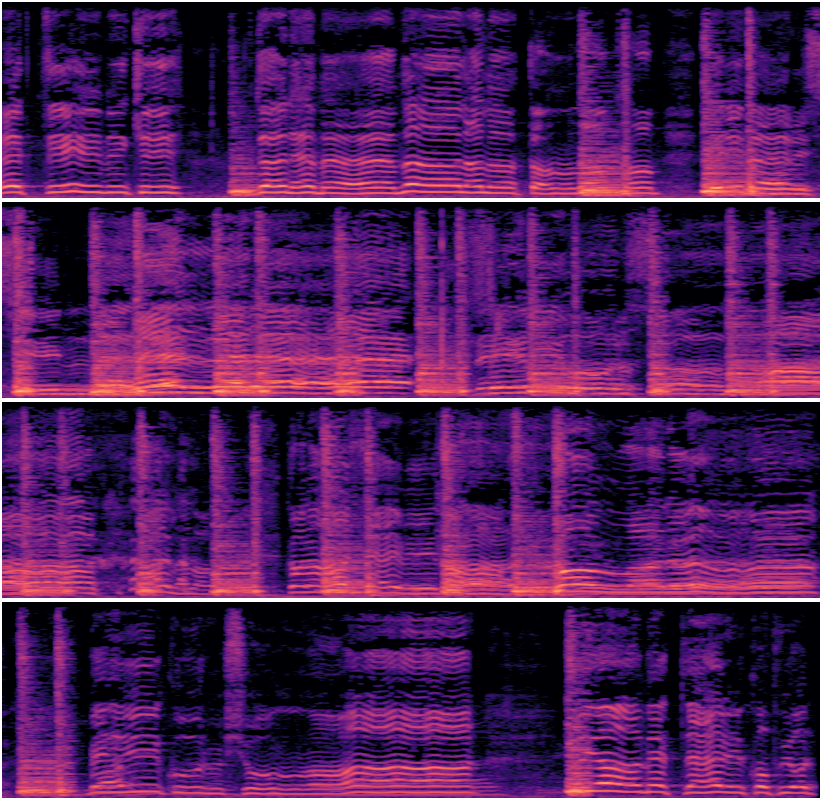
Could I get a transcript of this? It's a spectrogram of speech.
ettim ki dönemem la la la tamam geri versinler kara sevda yolları beni kurşunlar Kıyametler kopuyor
